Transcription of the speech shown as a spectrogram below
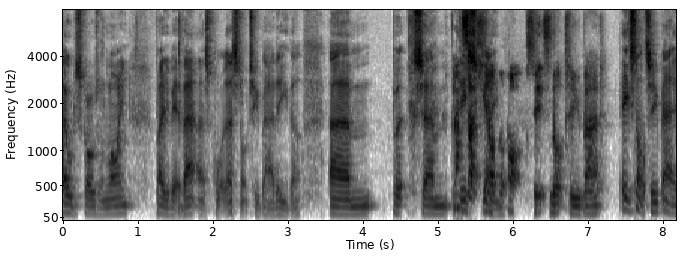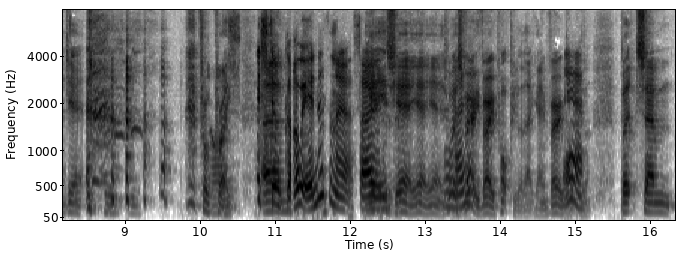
Elder Scrolls Online, played a bit of that. That's quite, that's not too bad either. Um, but um, That's this actually on game, the box. It's not too bad. it's not too bad, yeah. From Craig, It's still Um, going, isn't it? So yeah, it is. Yeah, yeah, yeah. It's, well, it's very, very popular that game. Very Yeah. popular. But um,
